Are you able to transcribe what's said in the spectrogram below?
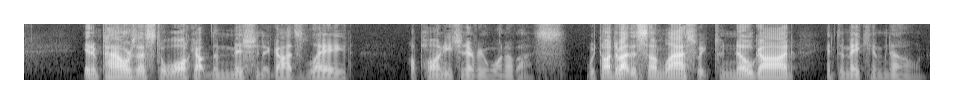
it empowers us to walk out the mission that God's laid upon each and every one of us. We talked about this some last week to know God and to make him known.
